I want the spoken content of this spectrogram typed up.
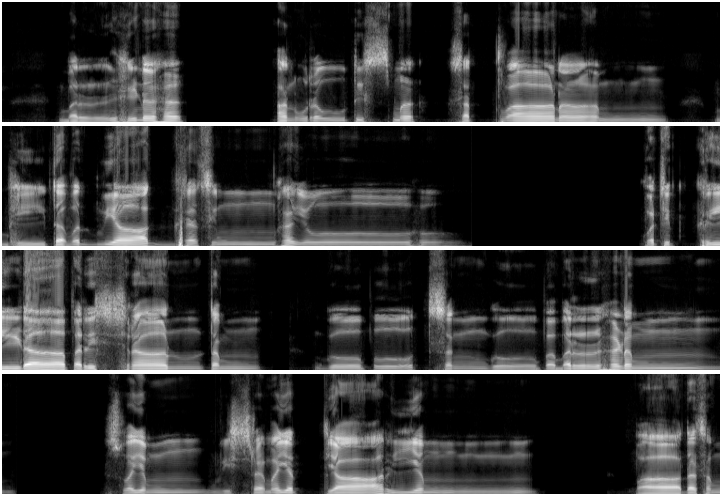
बर्हिणः अनुरौति स्म सत्त्वानाम् भीतवद्व्याघ्रसिंहयोः। क्वचित्क्रीडापरिश्रान्तम् गोपोत्सङ्गोपबर्हणम् स्वयम् विश्रमयत्यार्यम् पादसंवाहनादिभिः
